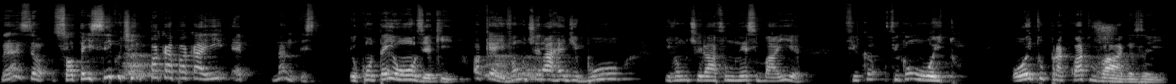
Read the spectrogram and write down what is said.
Né? Só, só tem cinco times pra, cá, pra cair. É, eu contei 11 aqui. Ok, vamos tirar a Red Bull e vamos tirar a Fluminense e Bahia. Fica, ficam oito. Oito para quatro vagas aí.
